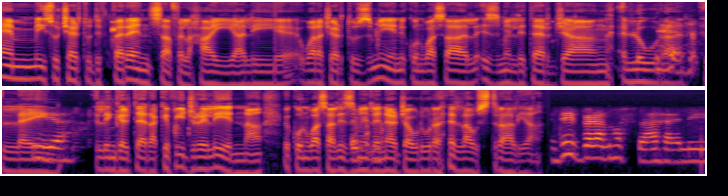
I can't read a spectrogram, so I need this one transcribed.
hemm qisu ċertu differenza fil-ħajja li wara ċertu żmien ikun wasal iż-żmien li terġa' lura lejn l-Ingilterra kif jiġri lilna jkun wasal iż-żmien li nerġgħu lura l-Awstralja. Di vera nħossha li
